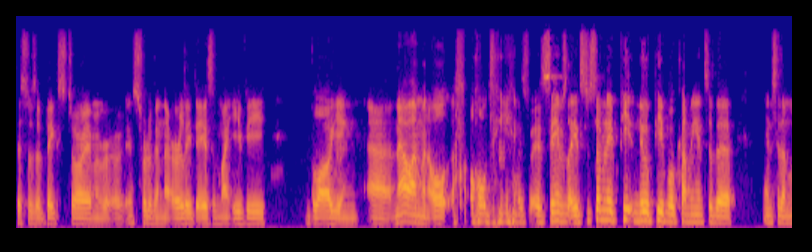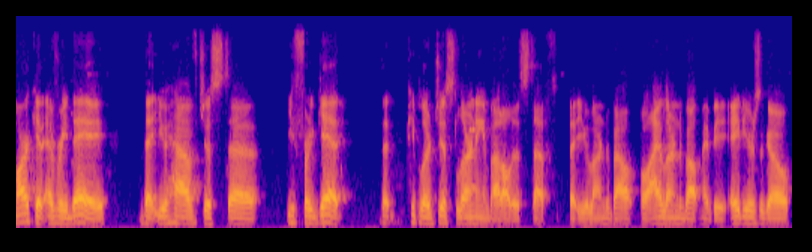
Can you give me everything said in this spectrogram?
this was a big story. I remember sort of in the early days of my ev blogging uh, now i'm an old old it seems like it's so many pe- new people coming into the into the market every day that you have just uh, you forget that people are just learning about all this stuff that you learned about. Well, I learned about maybe eight years ago.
